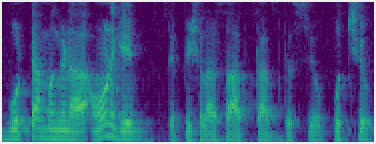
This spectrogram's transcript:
ਵੋਟਾਂ ਮੰਗਣਾ ਆਉਣਗੇ ਤੇ ਪਿਛਲਾ ਹਿਸਾਬ ਕਿਤਾਬ ਦੱਸਿਓ, ਪੁੱਛਿਓ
